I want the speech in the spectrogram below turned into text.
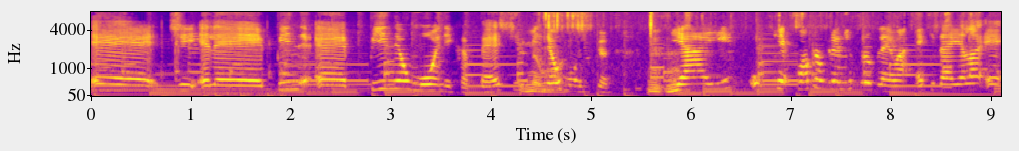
é, de ela é, é pneumônica, peste pneumônica. Uhum. E aí, o que, qual que é o grande problema? É que daí ela é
